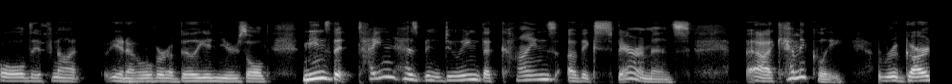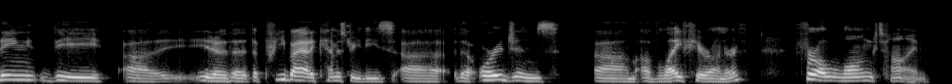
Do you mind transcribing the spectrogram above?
old, if not you know over a billion years old means that titan has been doing the kinds of experiments uh, chemically regarding the uh, you know the the prebiotic chemistry these uh, the origins um, of life here on earth for a long time.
